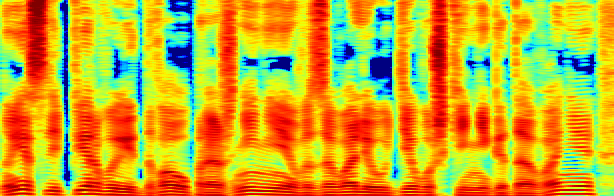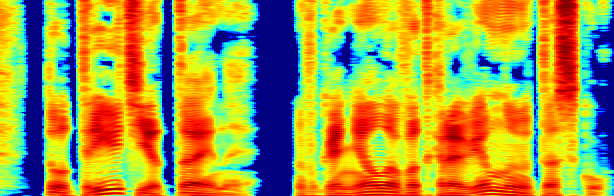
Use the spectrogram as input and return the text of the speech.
Но если первые два упражнения вызывали у девушки негодование, то третье, тайное, вгоняло в откровенную тоску.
